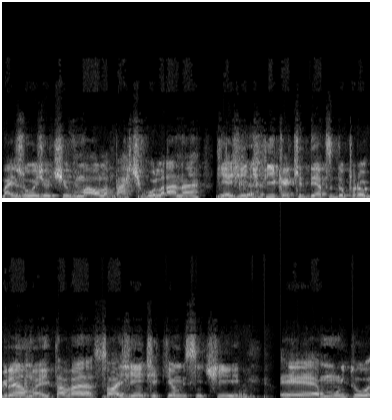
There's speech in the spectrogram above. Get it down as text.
mas hoje eu tive uma aula particular, né? Que a gente fica aqui dentro do programa e tava só a gente aqui, eu me senti é, muito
